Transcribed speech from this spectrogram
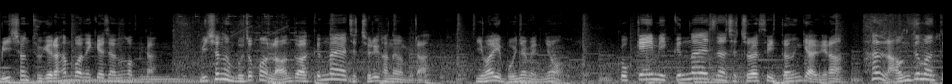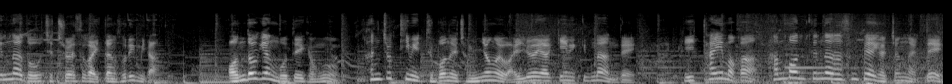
미션 두 개를 한 번에 깨자는 겁니다. 미션은 무조건 라운드가 끝나야 제출이 가능합니다. 이 말이 뭐냐면요. 꼭 게임이 끝나야지나 제출할 수 있다는 게 아니라 한 라운드만 끝나도 제출할 수가 있다는 소리입니다. 언더기양 모드의 경우 한쪽 팀이 두 번을 점령을 완료해야 게임이 끝나는데 이 타이머가 한 번 끝나서 승패가 결정날 때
